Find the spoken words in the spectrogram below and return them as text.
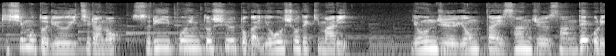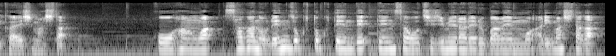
岸本隆一らのスリーポイントシュートが要所で決まり44対33で折り返しました。後半は佐賀の連続得点で点差を縮められる場面もありましたが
